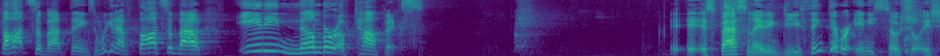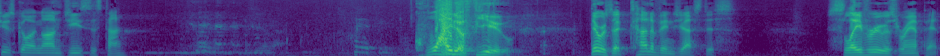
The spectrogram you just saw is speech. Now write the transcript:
thoughts about things. And we can have thoughts about any number of topics. It's fascinating. Do you think there were any social issues going on Jesus' time? Quite a few. There was a ton of injustice. Slavery was rampant.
